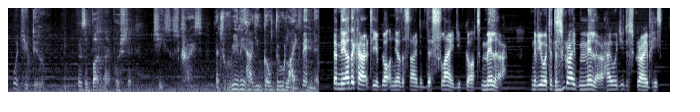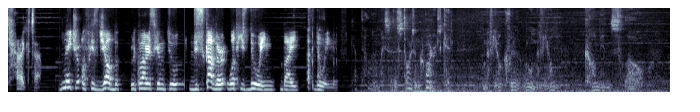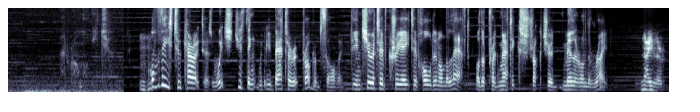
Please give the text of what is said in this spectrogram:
What'd you do? There's a button, I pushed it. Jesus Christ. That's really how you go through life, isn't it? And the other character you've got on the other side of this slide, you've got Miller. And if you were to mhm. describe Miller, how would you describe his character? The nature of his job requires him to discover what he's doing by doing. I kept telling him, I said, there's doors and corners, kid. If you don't clear the room, if you don't come in slow, Mhm. Of these two characters, which do you think would be better at problem solving? The intuitive, creative Holden on the left, or the pragmatic, structured Miller on the right? Neither.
